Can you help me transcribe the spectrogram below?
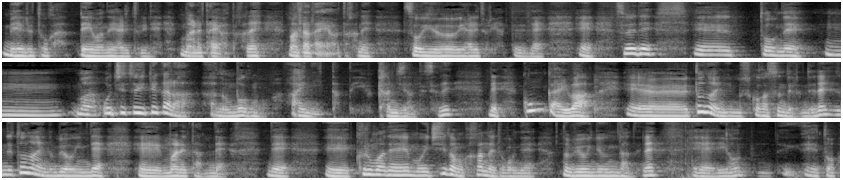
ー、メールとか電話のやり取りで、生まれたよとかね、まだだよとかね、そういうやり取りやっててね、えー、それで、えー、っとね、うん、まあ、落ち着いてから、あの、僕も会いに行った。感じなんですよね。で、今回は、えー、都内に息子が住んでるんでね、で、都内の病院で、えー、生まれたんで、で、えー、車でもう1時間もかかんないところで、の病院で産んだんでね、えー、よ、えっ、ー、と、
